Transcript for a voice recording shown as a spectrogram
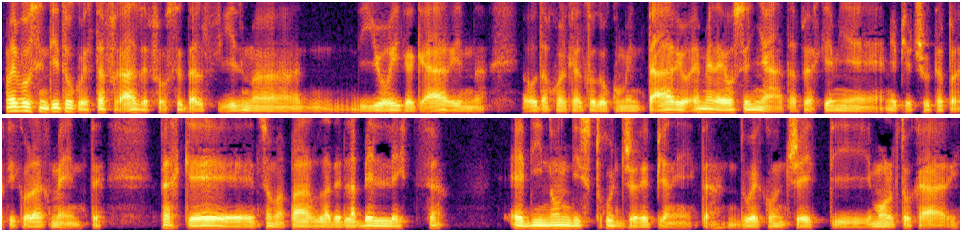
Avevo sentito questa frase forse dal film eh, di Yuri Gagarin o da qualche altro documentario e me l'ero segnata perché mi è, mi è piaciuta particolarmente, perché insomma parla della bellezza e di non distruggere il pianeta, due concetti molto cari.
